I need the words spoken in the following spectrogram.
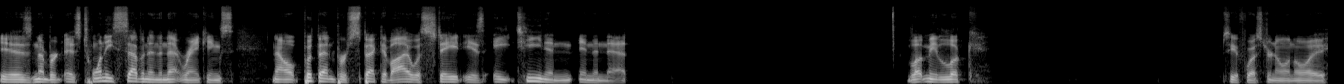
is number is 27 in the net rankings. Now, put that in perspective. Iowa State is 18 in in the net. Let me look see if Western Illinois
